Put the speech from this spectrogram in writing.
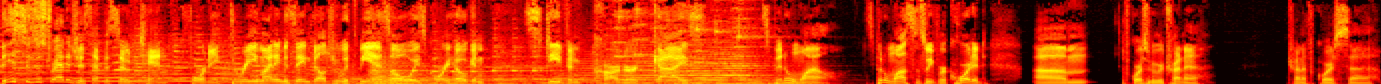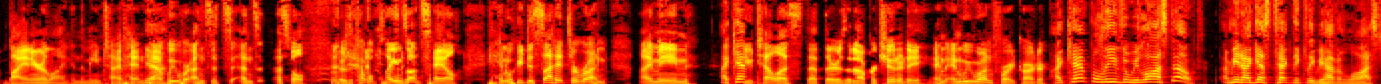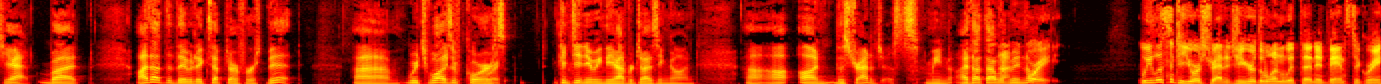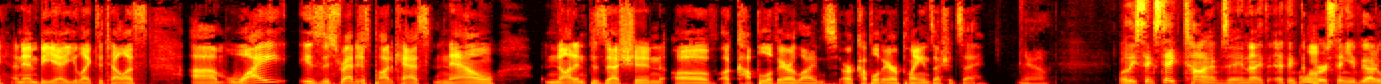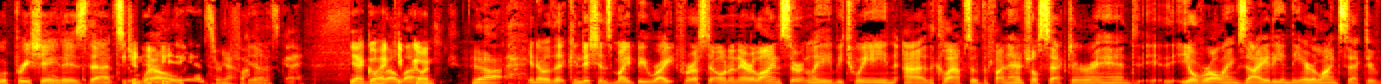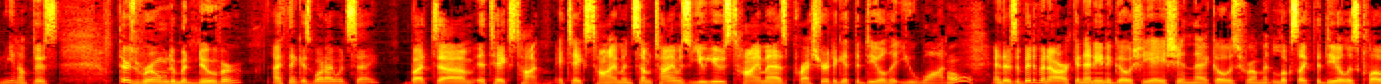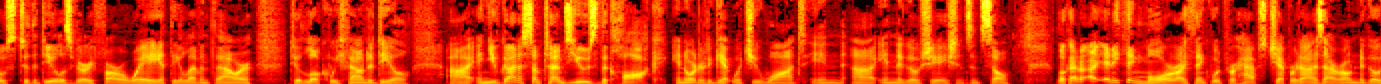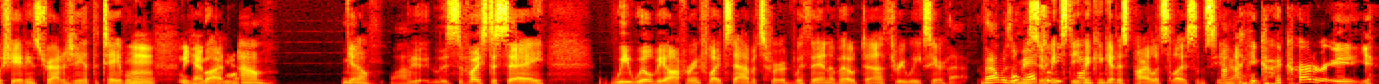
This is a strategist episode 1043. My name is Zain Velji. With me, as always, Corey Hogan, Stephen Carter. Guys, it's been a while. It's been a while since we've recorded. Um, of course, we were trying to trying to, of course, uh, buy an airline in the meantime, and uh, we were unsuc unsuccessful. There's a couple planes on sale, and we decided to run. I mean, I can't. you tell us that there's an opportunity, and, and we run for it, Carter. I can't believe that we lost out. I mean, I guess technically we haven't lost yet, but I thought that they would accept our first bid, um, which was, of course, continuing the advertising on uh, on the strategists. I mean, I thought that would Uh, be Corey, we listened to your strategy. You're the one with an advanced degree, an MBA. You like to tell us. Um, why is the Strategist podcast now not in possession of a couple of airlines or a couple of airplanes, I should say? yeah. Well, these things take time, Zain. I, I think the Uh. first thing you've got to appreciate is that, Such an well, MBA answer. Yeah. Fuck Yeah. this guy. Yeah, go ahead. Well, keep uh, going. Yeah. you know, that conditions might be right for us to own an airline. Certainly, between uh, the collapse of the financial sector and the overall anxiety in the airline sector, you know, there's there's room to maneuver. I think is what I would say. But um, it takes time. It takes time, and sometimes you use time as pressure to get the deal that you want. Oh. And there's a bit of an arc in any negotiation that goes from it looks like the deal is close to the deal is very far away at the 11th hour to look, we found a deal. Uh, and you've got to sometimes use the clock in order to get what you want in, uh, in negotiations. And so, look, I don't, I, anything more I think would perhaps jeopardize our own negotiating strategy at the table. We can't but, um, you know, Wow. suffice to say, we will be offering flights to Abbotsford within about uh, three weeks here. That, that was Well, amazing. Assuming Stephen can get his pilot's license. Yeah. I mean, Carter, eh, yeah,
